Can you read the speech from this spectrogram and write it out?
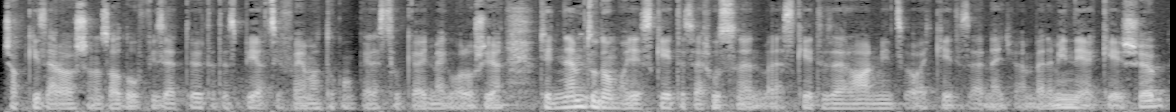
csak kizárólagosan az adófizető, tehát ez piaci folyamatokon keresztül kell, hogy megvalósuljon. Úgyhogy nem tudom, hogy ez 2025-ben lesz, 2030-ban vagy 2040-ben, de minél később.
